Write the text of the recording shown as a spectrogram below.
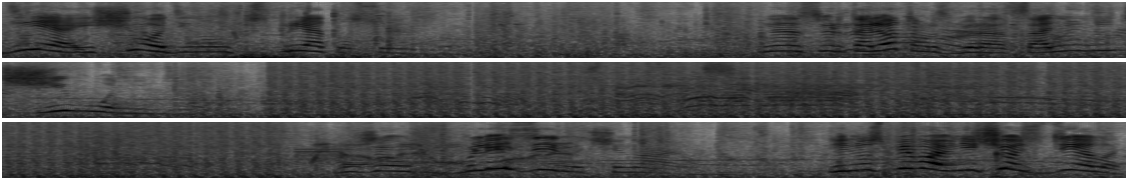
Где? Еще один, он спрятался. Надо с вертолетом разбираться, они ничего не делают. Уже вблизи начинаю. Я не успеваю ничего сделать.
